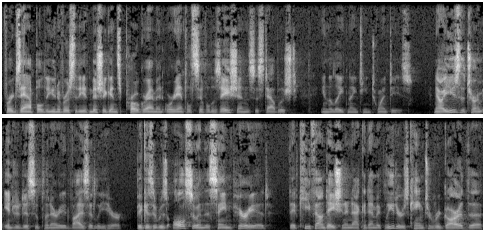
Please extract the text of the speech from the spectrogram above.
For example, the University of Michigan's program in Oriental civilizations, established in the late 1920s. Now, I use the term interdisciplinary advisedly here because it was also in the same period that key foundation and academic leaders came to regard the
